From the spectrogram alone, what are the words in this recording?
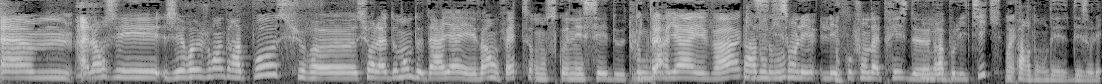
Euh, alors j'ai j'ai rejoint Grapo sur euh, sur la demande de Daria et Eva en fait. On se connaissait de Twitter. Donc Daria et Eva, Pardon, qui qui sont... les, les cofondatrices de Mm. Grapolitique. Ouais. Pardon, dé- désolé.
